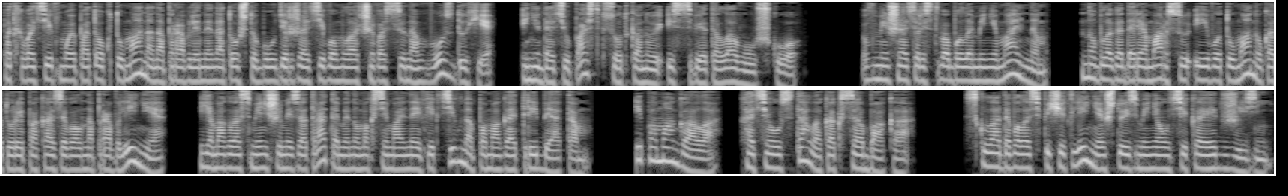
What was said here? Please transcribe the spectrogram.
подхватив мой поток тумана, направленный на то, чтобы удержать его младшего сына в воздухе и не дать упасть в сотканную из света ловушку. Вмешательство было минимальным, но благодаря Марсу и его туману, который показывал направление, я могла с меньшими затратами, но максимально эффективно помогать ребятам. И помогала, хотя устала, как собака. Складывалось впечатление, что из меня утекает жизнь.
